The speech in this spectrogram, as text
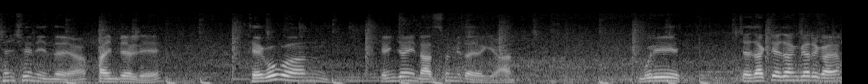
펜션이 있네요. 파인밸리. 계곡은 굉장히 낮습니다. 여기 안. 물이 제작개장 내려가요.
